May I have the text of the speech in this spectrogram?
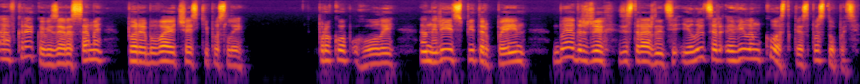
А в Кракові зараз саме перебувають чеські посли. Прокоп Голий, англієць Пітер Пейн, Бедржих зі стражниці і лицар Вілем Костка з поступець.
